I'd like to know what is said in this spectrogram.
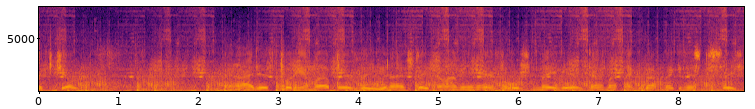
six children. And I just put him up as the United States Army and Air Force and Navy every time I think about making this decision.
